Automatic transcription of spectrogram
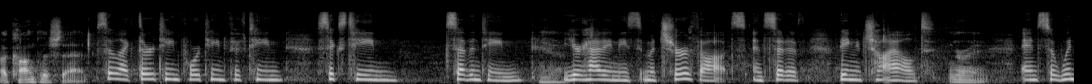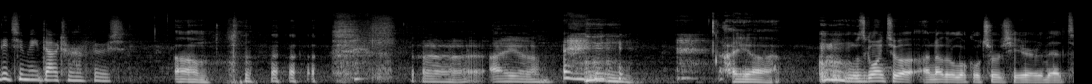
accomplish that. So, like 13, 14, 15, 16, 17, yeah. you're having these mature thoughts instead of being a child. Right. And so, when did you meet Dr. Harfouche? Um, uh, I, um, I uh, was going to a, another local church here that.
